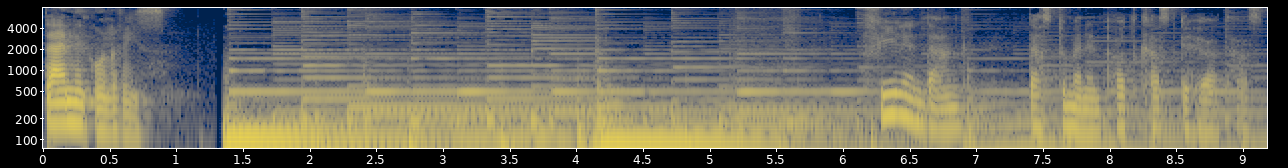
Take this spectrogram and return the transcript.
deine Golris. Vielen Dank, dass du meinen Podcast gehört hast.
